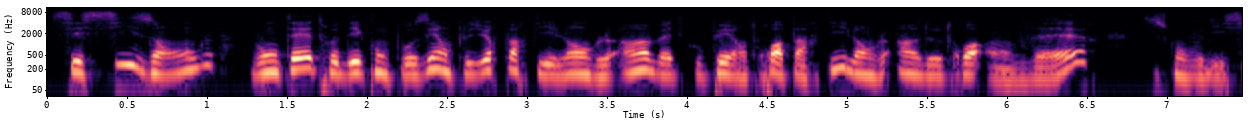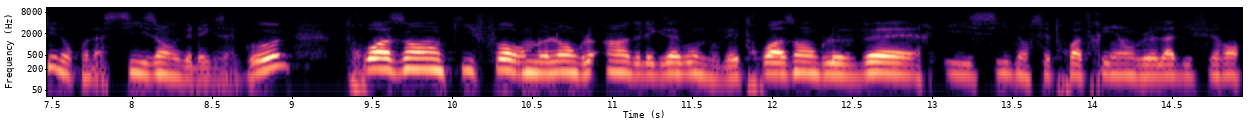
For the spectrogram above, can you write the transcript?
ces six angles vont être décomposés en plusieurs parties. L'angle 1 va être coupé en trois parties. L'angle 1, 2, 3 en vert. C'est ce qu'on vous dit ici. Donc on a 6 angles de l'hexagone, 3 angles qui forment l'angle 1 de l'hexagone, donc les 3 angles verts ici dans ces trois triangles-là différents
